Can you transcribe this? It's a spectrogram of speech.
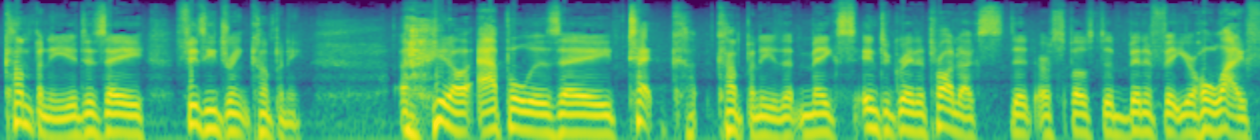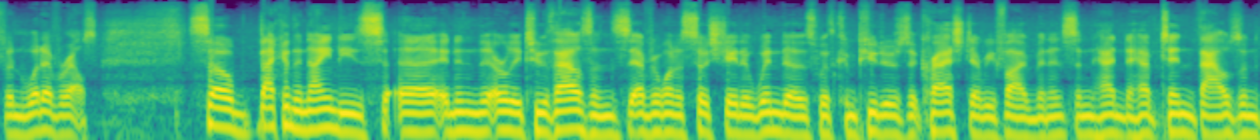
company. It is a fizzy drink company. Uh, you know, Apple is a tech company that makes integrated products that are supposed to benefit your whole life and whatever else. So back in the 90s uh, and in the early 2000s, everyone associated Windows with computers that crashed every five minutes and had to have 10,000,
